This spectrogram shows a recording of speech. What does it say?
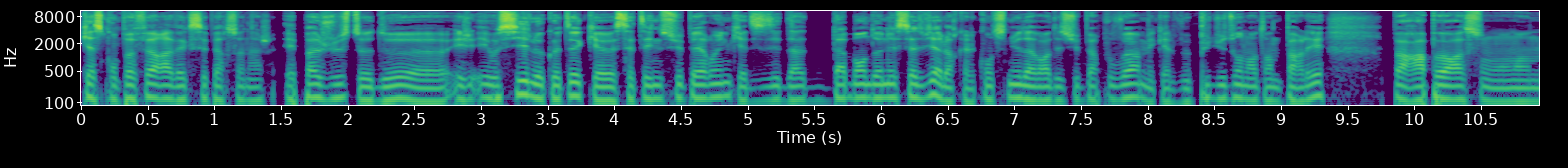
qu'est-ce qu'on peut faire avec ces personnages et pas juste de euh, et, aussi le côté que c'était une super héroïne qui a décidé d'abandonner cette vie alors qu'elle continue d'avoir des super pouvoirs mais qu'elle veut plus du tout en entendre parler par rapport à son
